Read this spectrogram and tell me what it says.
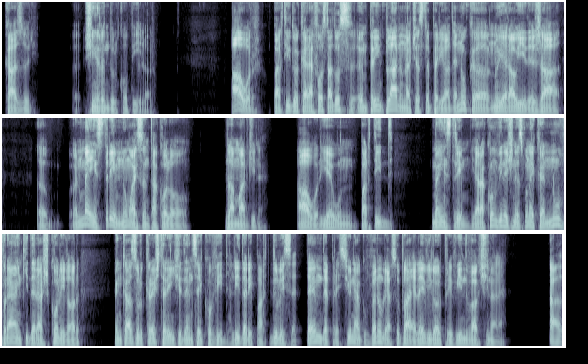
cazuri uh, și în rândul copiilor. AUR, partidul care a fost adus în prim plan în această perioadă, nu că nu erau ei deja uh, în mainstream, nu mai sunt acolo la margine. AUR e un partid mainstream, iar acum vine și ne spune că nu vrea închiderea școlilor în cazul creșterii incidenței COVID. Liderii partidului se tem de presiunea guvernului asupra elevilor privind vaccinarea. Da,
